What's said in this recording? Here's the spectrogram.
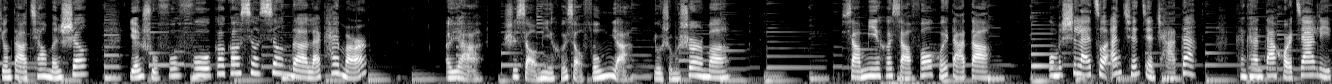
听到敲门声。鼹鼠夫妇高高兴兴地来开门儿。哎呀，是小蜜和小蜂呀，有什么事儿吗？小蜜和小蜂回答道：“我们是来做安全检查的，看看大伙儿家里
